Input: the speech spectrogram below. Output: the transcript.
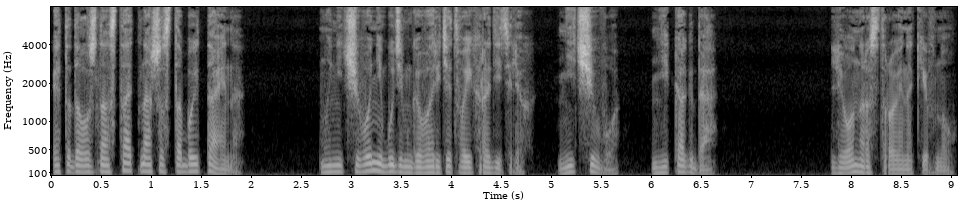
Это должна стать наша с тобой тайна. Мы ничего не будем говорить о твоих родителях. Ничего. Никогда. Леон расстроенно кивнул.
